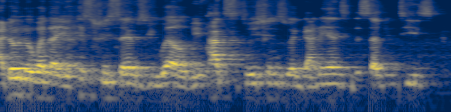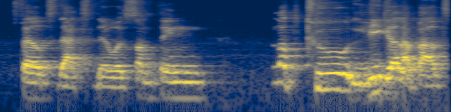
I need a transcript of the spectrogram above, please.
I don't know whether your history serves you well. We've had situations where Ghanaians in the 70s felt that there was something not too legal about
